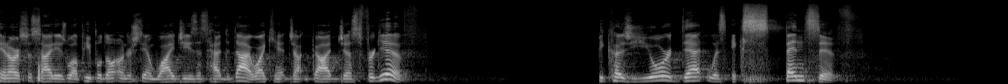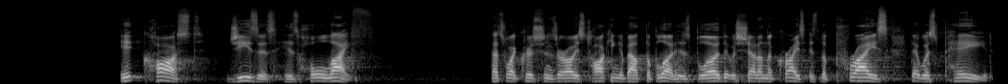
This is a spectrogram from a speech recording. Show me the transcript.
in our society as well, people don't understand why Jesus had to die. Why can't God just forgive? Because your debt was expensive. It cost Jesus his whole life. That's why Christians are always talking about the blood. His blood that was shed on the Christ is the price that was paid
